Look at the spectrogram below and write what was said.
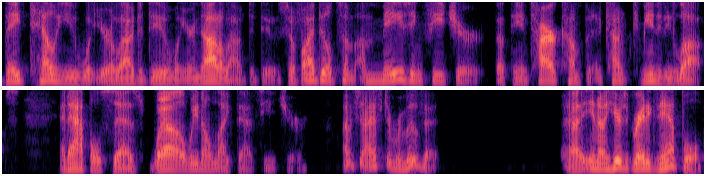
they tell you what you're allowed to do, and what you're not allowed to do. So if I build some amazing feature that the entire company com- community loves, and Apple says, "Well, we don't like that feature," I have to, I have to remove it. Uh, you know, here's a great example.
